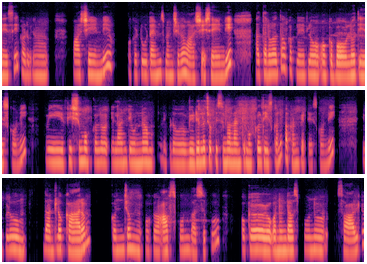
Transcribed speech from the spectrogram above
వేసి కడు వాష్ చేయండి. ఒక టూ టైమ్స్ మంచిగా వాష్ చేసేయండి. ఆ తర్వాత ఒక ప్లేట్లో ఒక బౌల్లో తీసుకొని ఈ ఫిష్ ముక్కలు ఇలాంటి ఉన్న ఇప్పుడు వీడియోలో చూపిస్తున్న అలాంటి ముక్కలు తీసుకొని పక్కన పెట్టేసుకోండి. ఇప్పుడు దాంట్లో కారం కొంచెం ఒక హాఫ్ స్పూన్ పసుపు ఒక one and half spoon salt.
